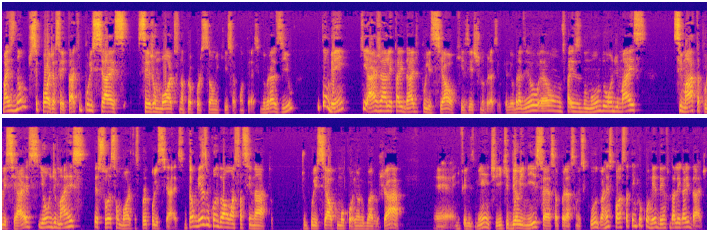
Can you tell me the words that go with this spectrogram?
Mas não se pode aceitar que policiais sejam mortos na proporção em que isso acontece no Brasil e também que haja a letalidade policial que existe no Brasil. Quer dizer, o Brasil é um dos países do mundo onde mais se mata policiais e onde mais pessoas são mortas por policiais. Então, mesmo quando há um assassinato de um policial, como ocorreu no Guarujá, é, infelizmente, e que deu início a essa operação escudo, a resposta tem que ocorrer dentro da legalidade.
